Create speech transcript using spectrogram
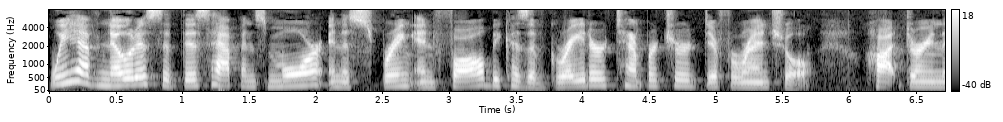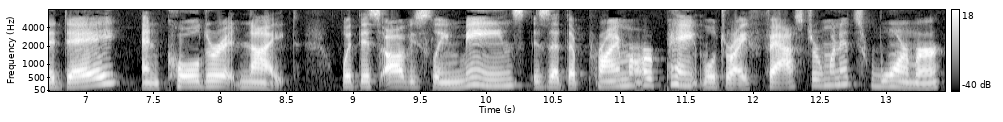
We have noticed that this happens more in the spring and fall because of greater temperature differential, hot during the day and colder at night. What this obviously means is that the primer or paint will dry faster when it's warmer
